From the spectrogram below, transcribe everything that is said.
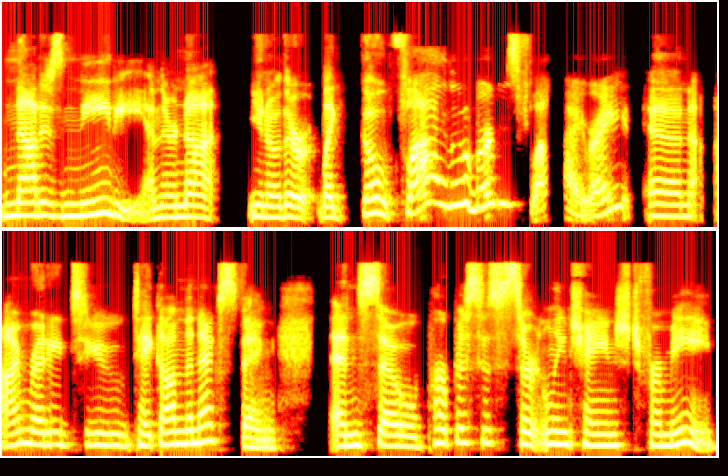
not as needy and they're not you know they're like go fly little birdies fly right? And i'm ready to take on the next thing and so purpose has certainly changed for me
